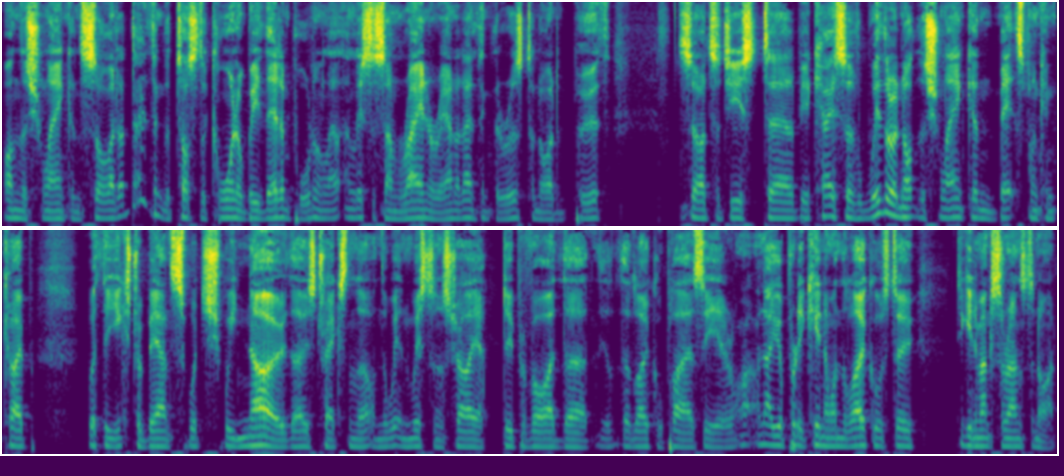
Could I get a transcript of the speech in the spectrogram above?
on the Sri Lankan side. I don't think the toss of the coin will be that important unless there's some rain around. I don't think there is tonight in Perth. So I'd suggest uh, it'll be a case of whether or not the Sri Lankan batsman can cope with the extra bounce, which we know those tracks in the, on the in Western Australia do provide the, the, the local players here. I know you're pretty keen on the locals to to get amongst the runs tonight.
